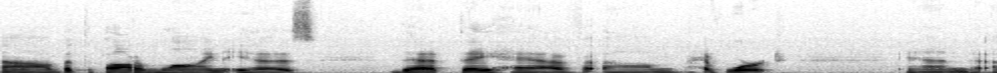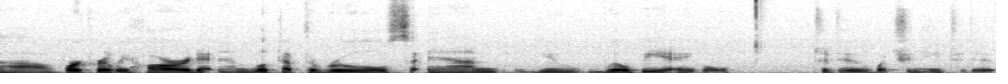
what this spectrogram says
Uh, but the bottom line is that they have, um, have worked and uh, worked really hard and looked up the rules, and you will be able to do what you need to do.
